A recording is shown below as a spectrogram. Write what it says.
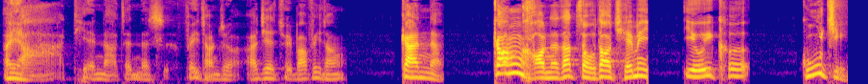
哎呀，天哪，真的是非常热，而且嘴巴非常干呢。刚好呢，他走到前面有一棵古井，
